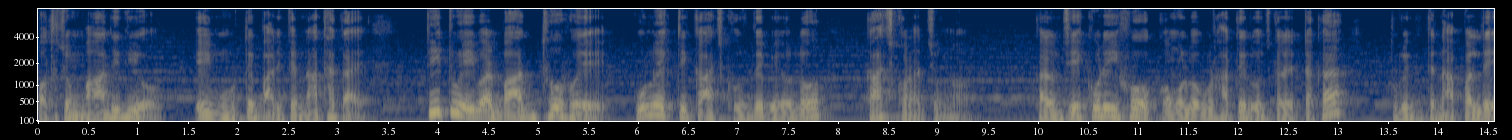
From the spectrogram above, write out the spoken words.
অথচ মা দিদিও এই মুহূর্তে বাড়িতে না থাকায় টিটু এইবার বাধ্য হয়ে কোনো একটি কাজ খুঁজতে বেরোলো কাজ করার জন্য। কারণ যে করেই হোক কমলবাবুর হাতে রোজগারের টাকা তুলে দিতে না পারলে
